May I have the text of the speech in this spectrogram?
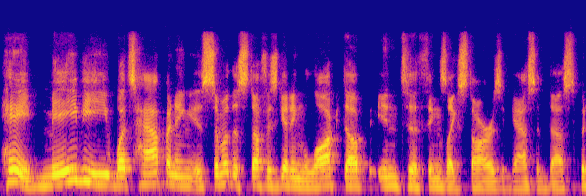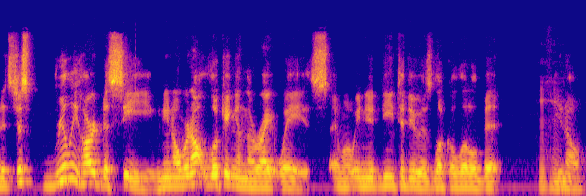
hey, maybe what's happening is some of the stuff is getting locked up into things like stars and gas and dust, but it's just really hard to see. You know, we're not looking in the right ways. And what we need to do is look a little bit, Mhm. you know,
